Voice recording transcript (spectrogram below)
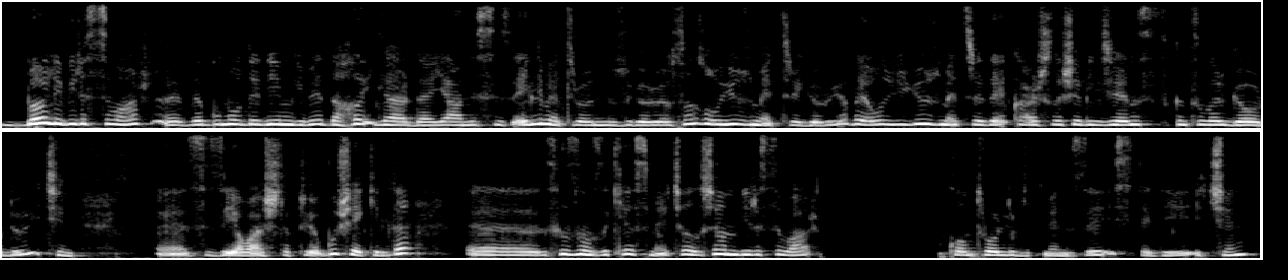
Böyle birisi var e, ve bunu dediğim gibi daha ileride yani siz 50 metre önünüzü görüyorsanız o 100 metre görüyor ve o 100 metrede karşılaşabileceğiniz sıkıntıları gördüğü için e, sizi yavaşlatıyor. Bu şekilde e, hızınızı kesmeye çalışan birisi var. Kontrollü gitmenizi istediği için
